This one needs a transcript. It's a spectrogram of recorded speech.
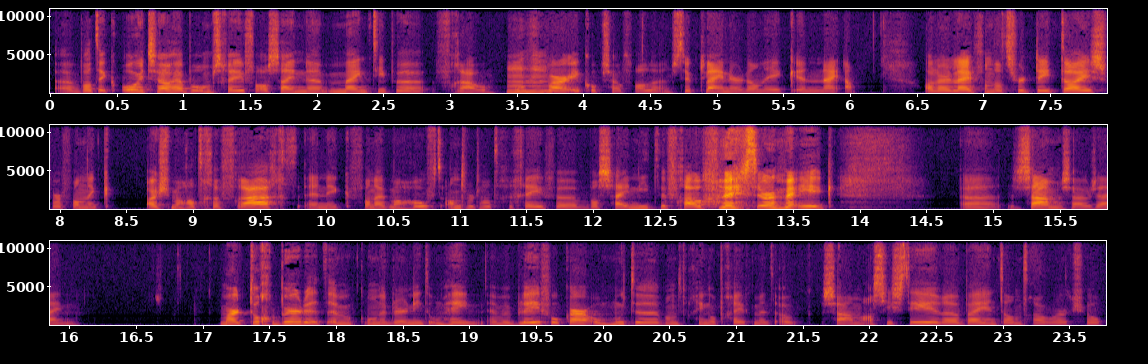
eh, wat ik ooit zou hebben omschreven als zijnde mijn type vrouw. Mhm. Of waar ik op zou vallen. Een stuk kleiner dan ik. En nou ja, allerlei van dat soort details waarvan ik als je me had gevraagd en ik vanuit mijn hoofd antwoord had gegeven, was zij niet de vrouw geweest waarmee ik uh, samen zou zijn. Maar toch gebeurde het en we konden er niet omheen. En we bleven elkaar ontmoeten, want we gingen op een gegeven moment ook samen assisteren bij een tantra-workshop.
